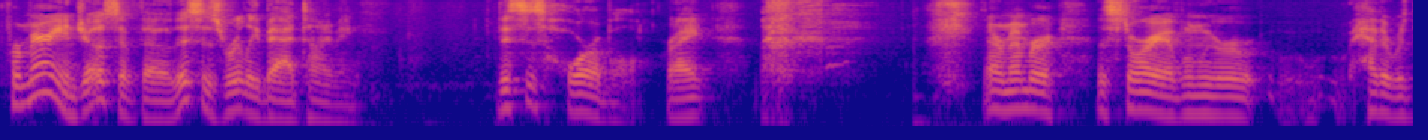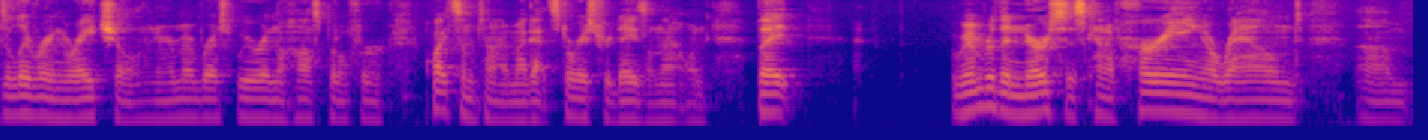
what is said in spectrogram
For Mary and Joseph, though, this is really bad timing. This is horrible, right? I remember the story of when we were Heather was delivering Rachel, and I remember us we were in the hospital for quite some time. I got stories for days on that one. But remember the nurses kind of hurrying around um,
